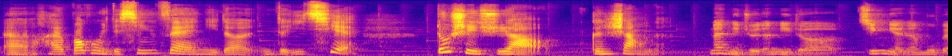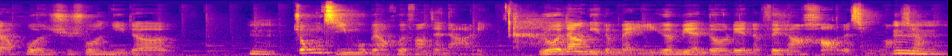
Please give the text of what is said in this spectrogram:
呃，还有包括你的心肺，你的你的一切，都是需要跟上的。那你觉得你的今年的目标，或者是说你的嗯终极目标会放在哪里？如果当你的每一个面都练得非常好的情况下，嗯，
